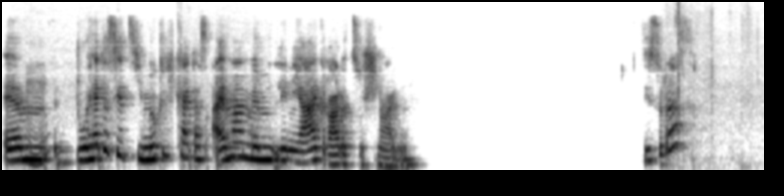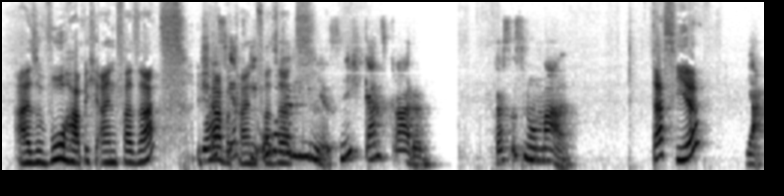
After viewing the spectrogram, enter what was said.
ähm, mhm. Du hättest jetzt die Möglichkeit, das einmal mit dem Lineal gerade zu schneiden. Siehst du das? Also wo habe ich einen Versatz? Ich habe keinen die Versatz. Die Linie ist nicht ganz gerade. Das ist normal. Das hier? Ja.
